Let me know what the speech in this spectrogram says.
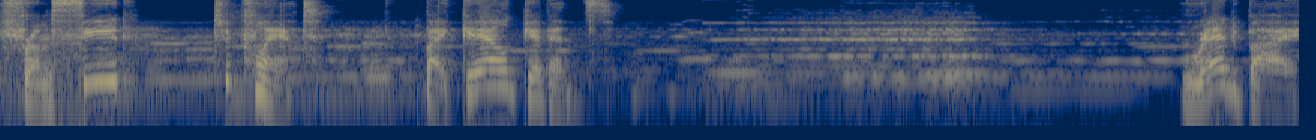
From Seed to Plant by Gail Gibbons. Read by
